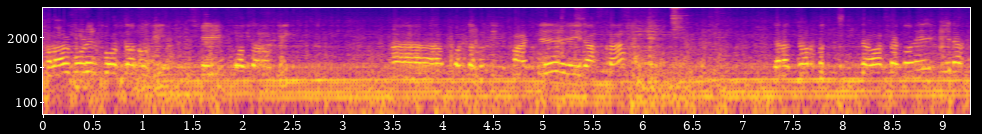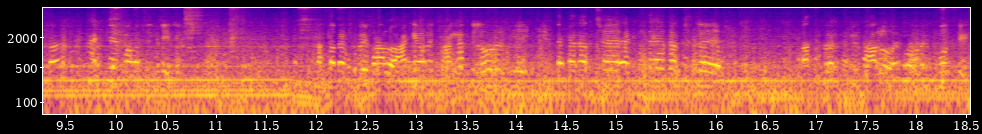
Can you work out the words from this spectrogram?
ধলার মোড়ের পদ্মা নদী, সেই পদ্মা নদী পদ্মা নদীর পাশ এই রাস্তা। যারা জনপ্রতিষ্ঠা যাওয়া আসা করে, এই রাস্তা একদম মানুষের চিনি। রাস্তাটা খুবই ভালো। আগে অনেক ভাঙা ছিল দেখা যাচ্ছে, এখন দেখা যাচ্ছে যে রাস্তাটা খুবই ভালো এবং অনেক কঠিন।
